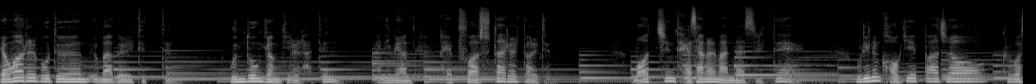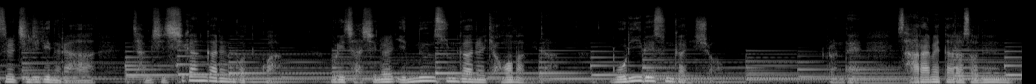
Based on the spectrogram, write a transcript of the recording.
영화를 보든 음악을 듣든 운동 경기를 하든 아니면 베프와 수다를 떨든 멋진 대상을 만났을 때 우리는 거기에 빠져 그것을 즐기느라 잠시 시간 가는 것과 우리 자신을 잊는 순간을 경험합니다. 몰입의 순간이죠. 그런데 사람에 따라서는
